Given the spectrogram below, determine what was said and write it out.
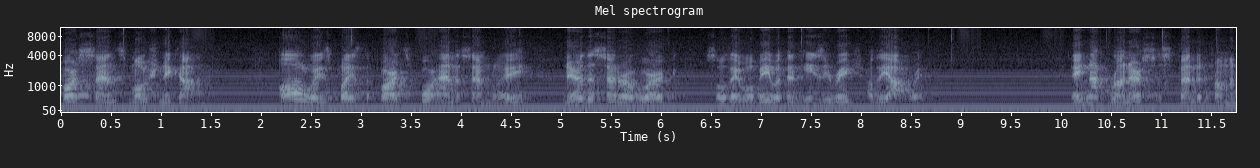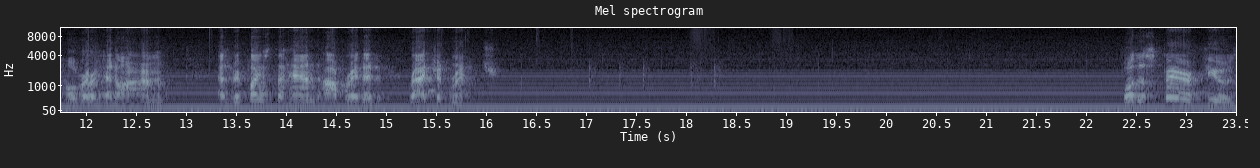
horse sense motion economy. Always place the parts for an assembly near the center of work so they will be within easy reach of the operator. A nut runner suspended from an overhead arm has replaced the hand-operated ratchet wrench. For the spare fuse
